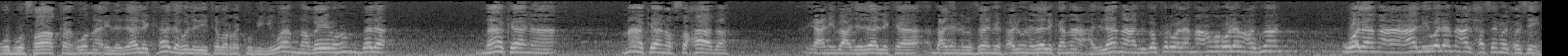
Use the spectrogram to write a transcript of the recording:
وبصاقه وما إلى ذلك هذا هو الذي يتبرك به. وأما غيرهم فلا. ما كان ما كان الصحابة يعني بعد ذلك بعد النبي صلى الله عليه وسلم يفعلون ذلك مع أحد لا مع أبي بكر ولا مع عمر ولا مع عثمان ولا مع علي ولا مع الحسن والحسين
